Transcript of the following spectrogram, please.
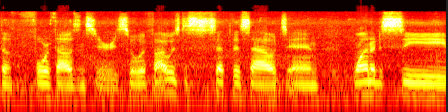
the 4000 series. So if I was to set this out and wanted to see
